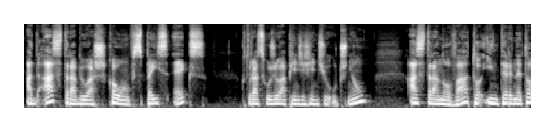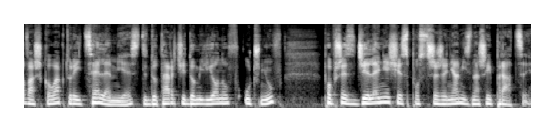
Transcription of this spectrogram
Ad Astra była szkołą w SpaceX, która służyła 50 uczniom. Astranowa to internetowa szkoła, której celem jest dotarcie do milionów uczniów poprzez dzielenie się spostrzeżeniami z naszej pracy.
